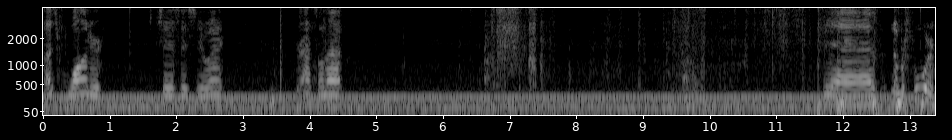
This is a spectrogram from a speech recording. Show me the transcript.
That's Wander. JSA COA. Congrats on that. We have number four.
